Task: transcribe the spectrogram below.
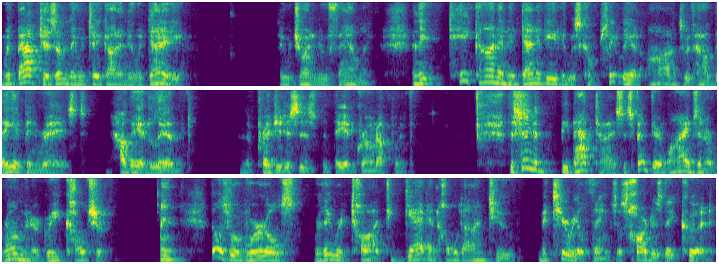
With baptism, they would take on a new identity. They would join a new family. And they'd take on an identity that was completely at odds with how they had been raised, how they had lived, and the prejudices that they had grown up with. The soon to be baptized had spent their lives in a Roman or Greek culture. And those were worlds where they were taught to get and hold on to material things as hard as they could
